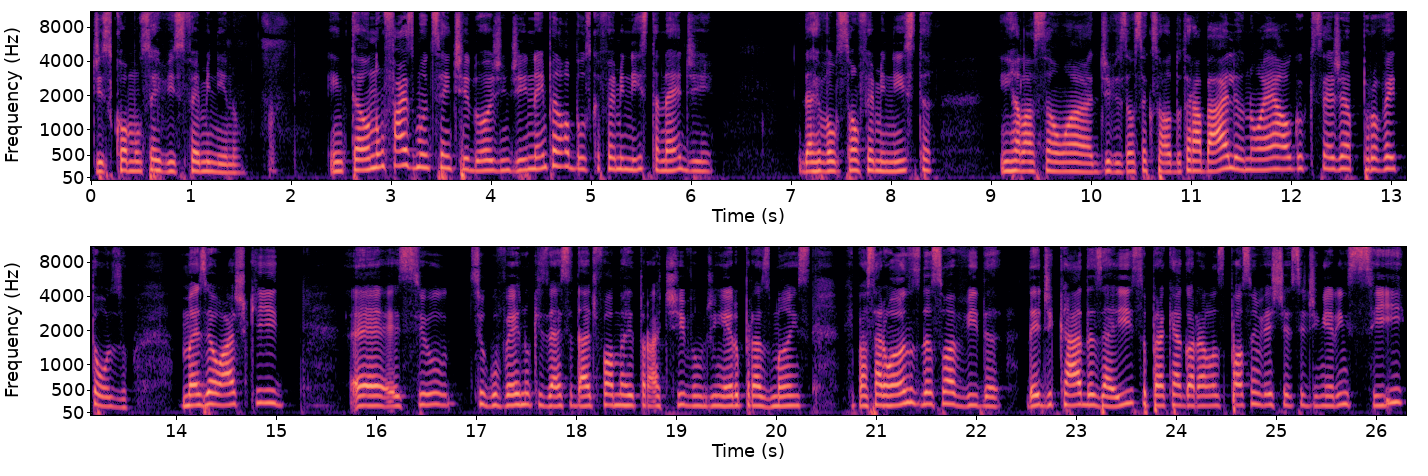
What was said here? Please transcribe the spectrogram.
disso como um serviço feminino. Então não faz muito sentido hoje em dia, nem pela busca feminista, né? De, da revolução feminista em relação à divisão sexual do trabalho, não é algo que seja proveitoso. Mas eu acho que é, se, o, se o governo quisesse dar de forma retroativa um dinheiro para as mães que passaram anos da sua vida dedicadas a isso, para que agora elas possam investir esse dinheiro em si,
